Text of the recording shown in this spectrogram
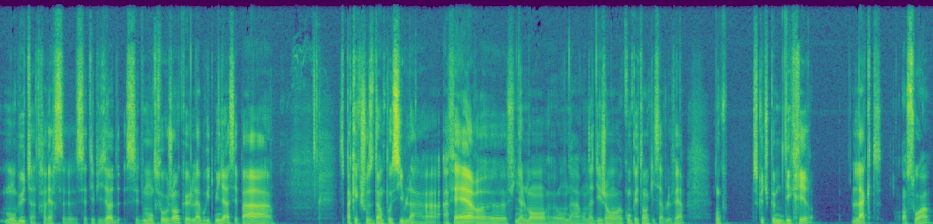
mon but à travers ce- cet épisode, c'est de montrer aux gens que la Brit Mila, c'est pas c'est pas quelque chose d'impossible à, à faire. Euh, finalement, euh, on a, on a des gens compétents qui savent le faire. Donc, est-ce que tu peux me décrire l'acte en soi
